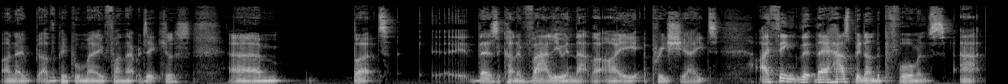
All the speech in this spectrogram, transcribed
I know other people may find that ridiculous. Um, but there's a kind of value in that that I appreciate. I think that there has been underperformance at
